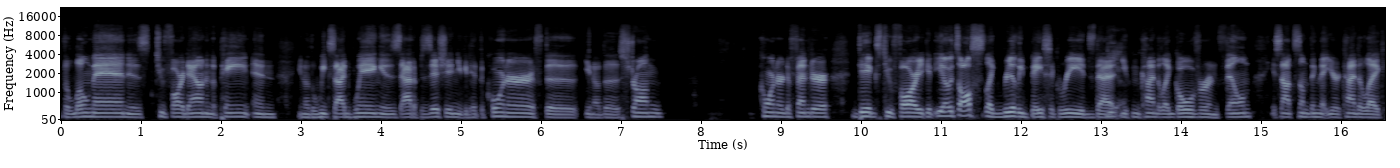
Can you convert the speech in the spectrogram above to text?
the low man is too far down in the paint and you know the weak side wing is out of position, you could hit the corner. If the you know the strong corner defender digs too far, you could you know it's all like really basic reads that Yeah. you can kind of like go over and film. It's not something that you're kind of like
